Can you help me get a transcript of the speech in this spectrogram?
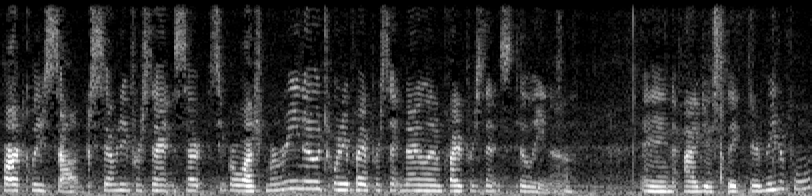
sparkly socks. 70% superwash merino, 25% nylon, 5% stellina. And I just think they're beautiful.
